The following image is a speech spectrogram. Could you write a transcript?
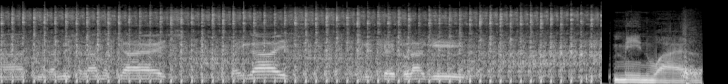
At maraming salamat guys. Bye guys. Ingat kayo palagi. Meanwhile.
